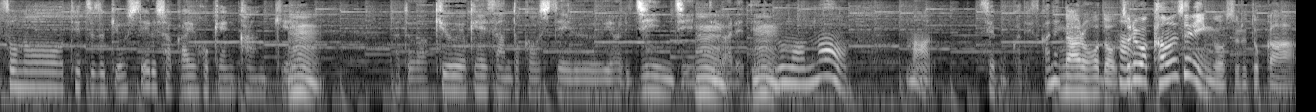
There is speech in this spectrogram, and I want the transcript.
その手続きをしている社会保険関係、あとは給与計算とかをしているやはり人事って言われている部門の、うん、まあ専門家ですかね。なるほど、はい、それはカウンセリングをするとか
